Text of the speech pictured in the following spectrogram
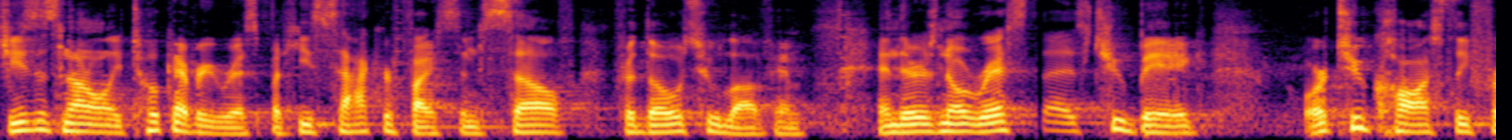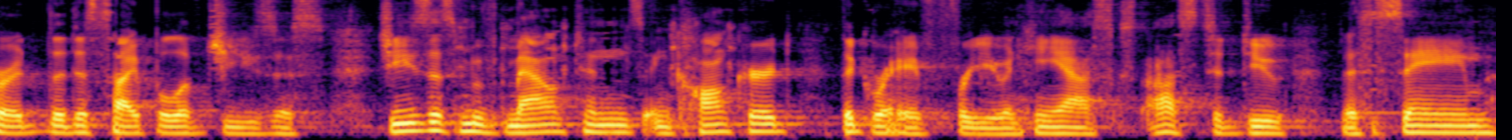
Jesus not only took every risk, but he sacrificed himself for those who love him. And there is no risk that is too big or too costly for the disciple of Jesus. Jesus moved mountains and conquered the grave for you, and he asks us to do the same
